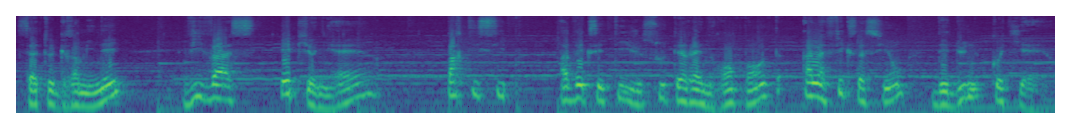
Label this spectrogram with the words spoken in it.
Cette graminée, vivace et pionnière, participe avec ses tiges souterraines rampantes à la fixation des dunes côtières.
